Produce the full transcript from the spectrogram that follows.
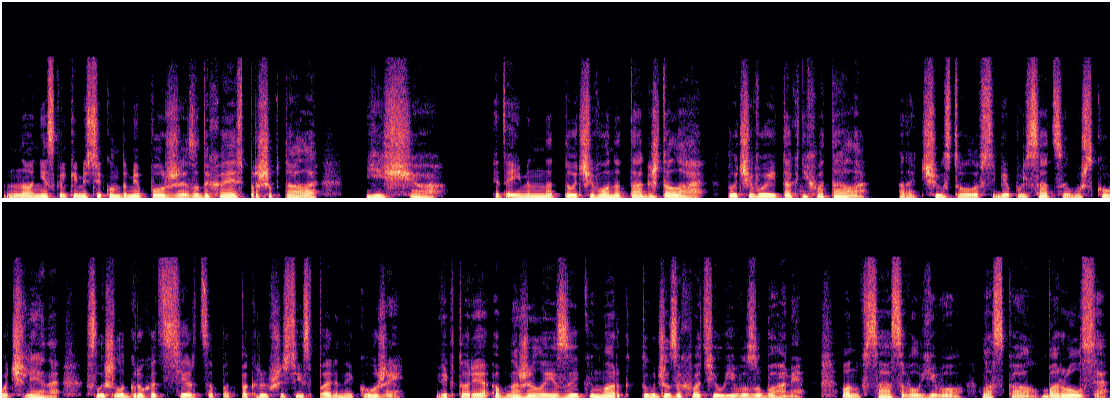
Но несколькими секундами позже, задыхаясь, прошептала «Еще». Это именно то, чего она так ждала, то, чего ей так не хватало. Она чувствовала в себе пульсацию мужского члена, слышала грохот сердца под покрывшейся испаренной кожей. Виктория обнажила язык, и Марк тут же захватил его зубами. Он всасывал его, ласкал, боролся,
